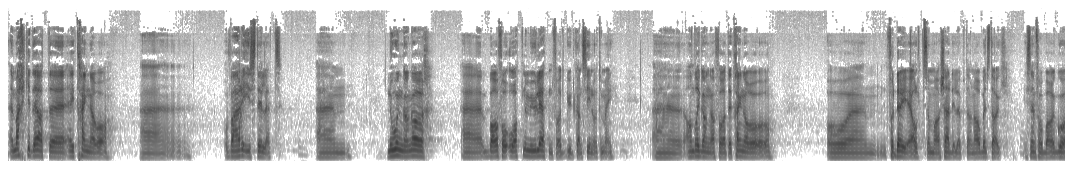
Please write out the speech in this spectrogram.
jeg merket det at eh, jeg trenger å, eh, å være i stillhet. Eh, noen ganger eh, bare for å åpne muligheten for at Gud kan si noe til meg. Eh, andre ganger for at jeg trenger å å eh, fordøye alt som har skjedd i løpet av en arbeidsdag, istedenfor å bare gå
